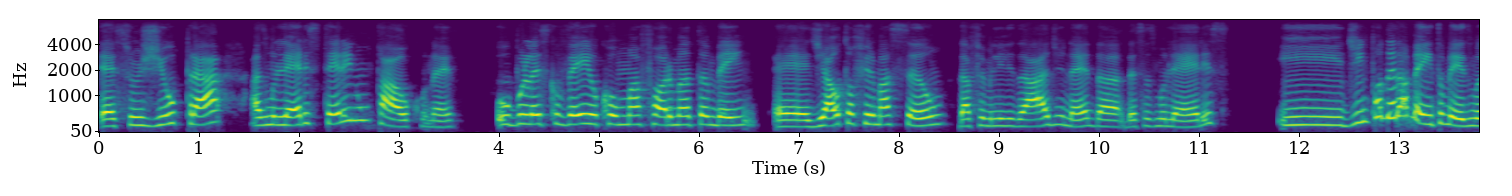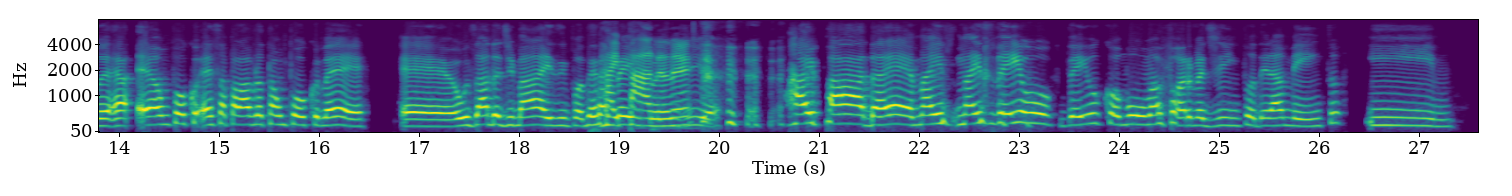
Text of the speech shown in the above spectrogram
é, surgiu para as mulheres terem um palco, né? O burlesco veio como uma forma também é, de autoafirmação da feminilidade, né, da, dessas mulheres. e de empoderamento mesmo. É, é um pouco, essa palavra tá um pouco, né? É, usada demais, empoderamento. Hypada, né? Dia. Hypada, é, mas, mas veio, veio como uma forma de empoderamento e,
